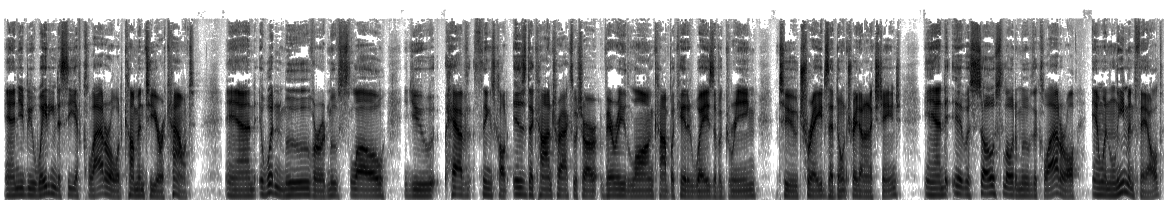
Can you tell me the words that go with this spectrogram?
and you'd be waiting to see if collateral would come into your account and it wouldn't move or it would move slow. You have things called ISDA contracts, which are very long, complicated ways of agreeing to trades that don't trade on an exchange. And it was so slow to move the collateral. And when Lehman failed,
